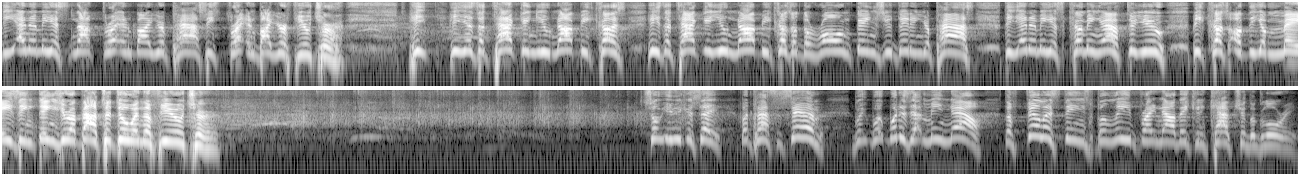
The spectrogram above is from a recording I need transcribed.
the enemy is not threatened by your past, he's threatened by your future. He, he is attacking you not because he's attacking you not because of the wrong things you did in your past. The enemy is coming after you because of the amazing things you're about to do in the future. So if you can say, but Pastor Sam, what does that mean now? The Philistines believe right now they can capture the glory.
